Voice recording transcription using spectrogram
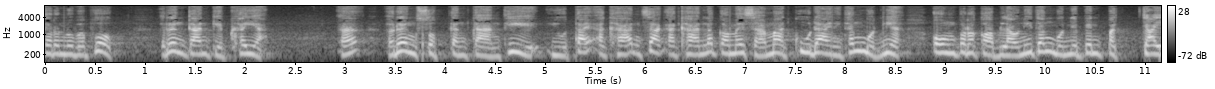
ธารณูปโภค เรื่องการเก็บขยะอะเรื่องศพต่างๆ ที่อยู่ใต้อาคารซากอาคารแล้วก็ไม่สามารถกู้ได้นี่ทั้งหมดเนี่ยองค์ประกอบเหล่านี้ทั้งหมดเนี่ยเป็นปัจจัย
